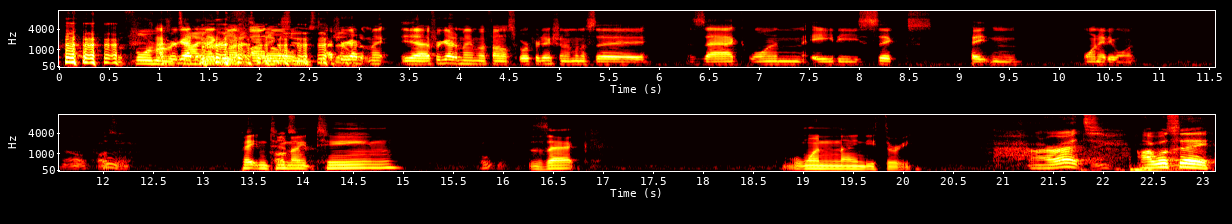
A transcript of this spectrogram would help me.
the former I forgot to make my final. to I fill. forgot to make. Yeah, I forgot to make my final score prediction. I'm gonna say Zach 186, Peyton 181. Oh, closer. Hmm. Peyton Closer. 219. Zach 193. All right. I will say,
